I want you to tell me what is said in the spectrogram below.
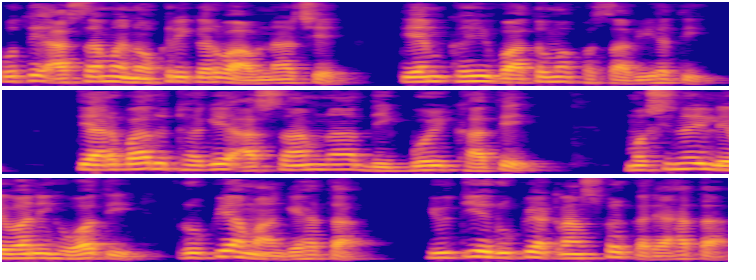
પોતે આસામમાં નોકરી કરવા આવનાર છે, તેમ કહી વાતોમાં ફસાવી હતી. ત્યારબાદ ઠગે આસામના દિગ્બોય ખાતે મશીનરી લેવાની હોવાથી રૂપિયા માંગ્યા હતા. યુવતીએ રૂપિયા ટ્રાન્સફર કર્યા હતા.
